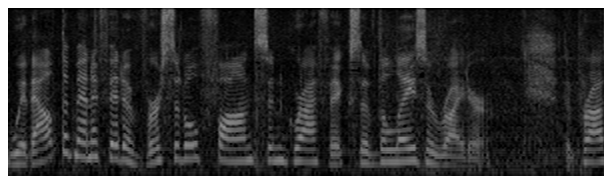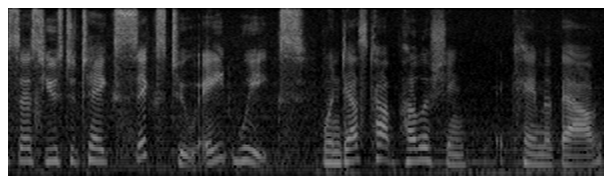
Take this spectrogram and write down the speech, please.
without the benefit of versatile fonts and graphics of the laser writer. The process used to take six to eight weeks. When desktop publishing came about,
